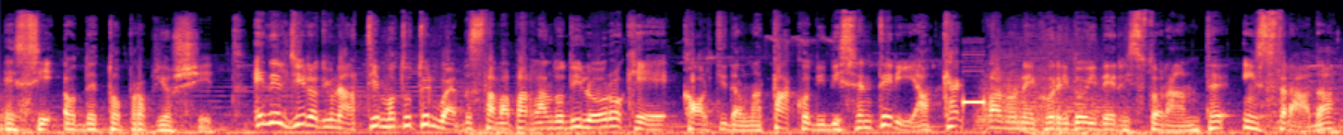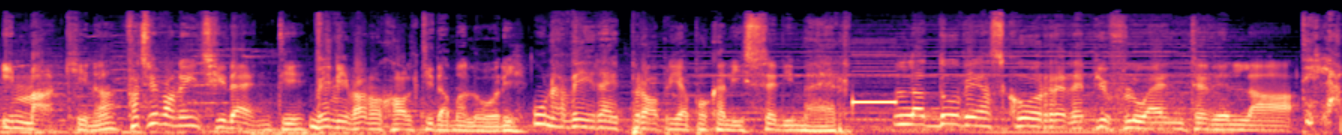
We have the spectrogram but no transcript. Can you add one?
E sì, ho detto proprio shit. E nel giro di un attimo tutto il web stava parlando di loro che, colti da un attacco di dissenteria, cagavano nei corridoi del ristorante, in strada, in macchina, facevano incidenti, venivano colti da malori. Una vera e propria apocalisse di merda. Laddove a scorrere più fluente della... della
